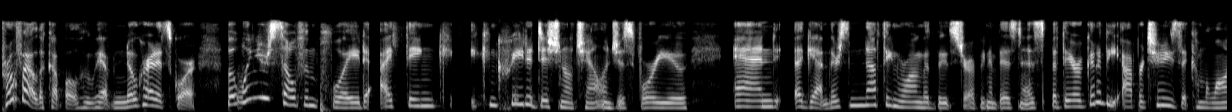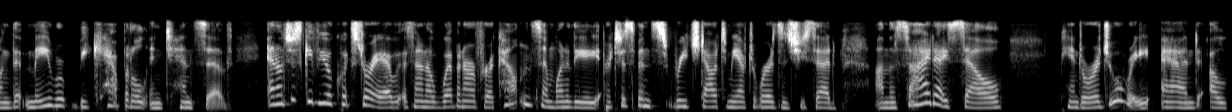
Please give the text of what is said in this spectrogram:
profiled a couple who have no credit score. But when you're self employed, I think it can create additional challenges for you. And again, there's nothing wrong with bootstrapping a business, but there are going to be opportunities that come along that may be capital intensive. And I'll just give you a quick story. I was on a webinar for accountants, and one of the participants reached out to me afterwards and she said, On the side, I sell Pandora Jewelry, and a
